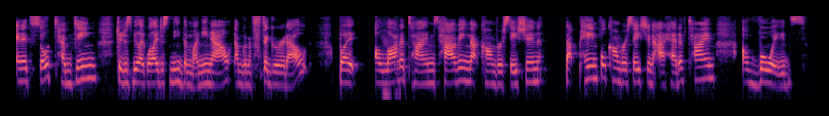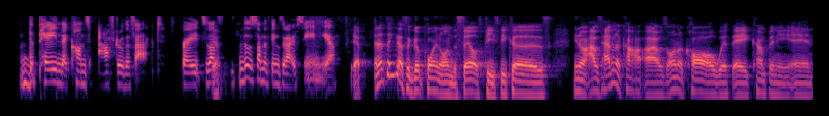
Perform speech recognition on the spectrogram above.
And it's so tempting to just be like, well, I just need the money now. I'm going to figure it out. But a lot of times having that conversation that painful conversation ahead of time avoids the pain that comes after the fact right? So that's yeah. those are some of the things that i've seen yeah. Yeah and i think that's a good point on the sales piece because you know i was having a call i was on a call with a company and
